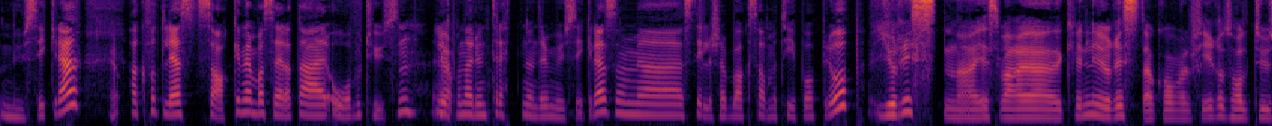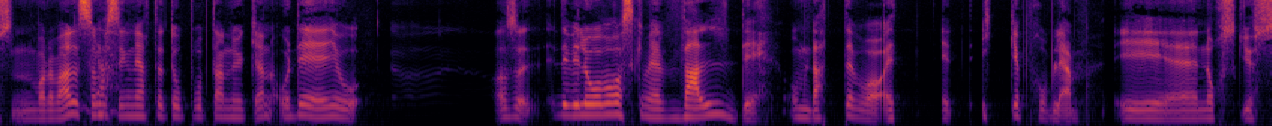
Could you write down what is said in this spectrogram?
musikere. Ja. Har ikke fått lest saken, jeg bare ser at det er over 1000. Jeg lurer på om det er rundt 1300 musikere som uh, stiller seg bak samme type opprop. Juristene i Sverige, kvinnelige jurister kom vel 4500, var det vel, som ja. signerte et opprop denne uken. Og det er jo Altså, det ville overraske meg veldig om dette var et, et ikke-problem i eh, norsk juss,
